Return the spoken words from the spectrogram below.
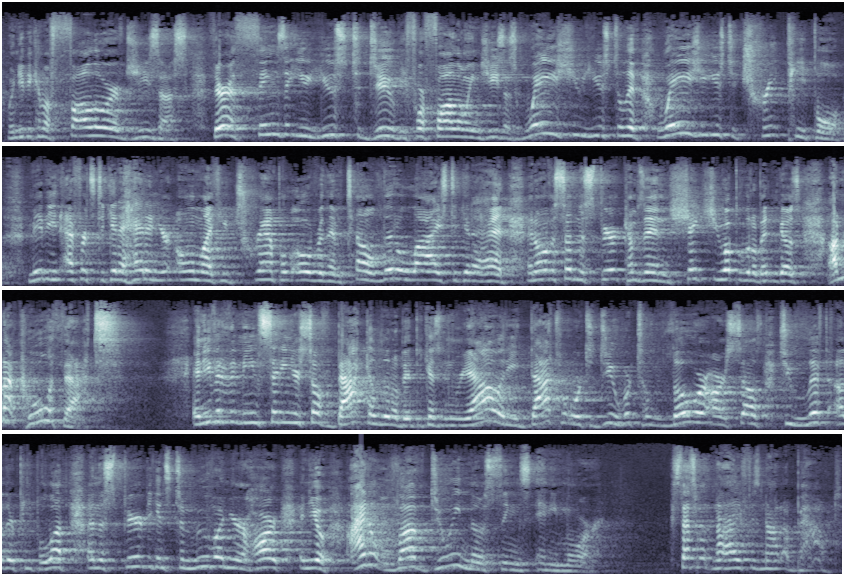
When you become a follower of Jesus, there are things that you used to do before following Jesus, ways you used to live, ways you used to treat people. Maybe in efforts to get ahead in your own life, you trample over them, tell little lies to get ahead. And all of a sudden, the Spirit comes in shakes you up a little bit and goes, I'm not cool with that. And even if it means setting yourself back a little bit, because in reality, that's what we're to do. We're to lower ourselves to lift other people up. And the Spirit begins to move on your heart, and you go, I don't love doing those things anymore. Because that's what life is not about.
